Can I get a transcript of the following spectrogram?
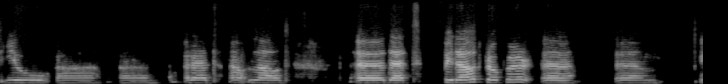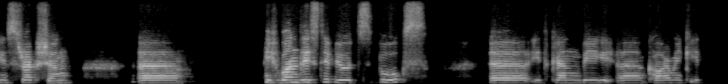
you uh, um, read out loud. Uh, that without proper uh, um, instruction, uh, if one distributes books it can be uh, karmic, it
